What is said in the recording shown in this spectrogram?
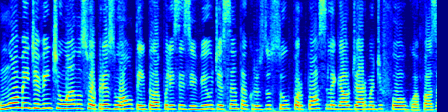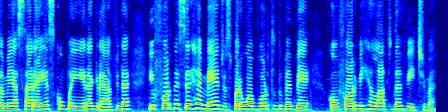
Um homem de 21 anos foi preso ontem pela Polícia Civil de Santa Cruz do Sul por posse ilegal de arma de fogo após ameaçar a ex-companheira grávida e fornecer remédios para o aborto do bebê, conforme relato da vítima.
